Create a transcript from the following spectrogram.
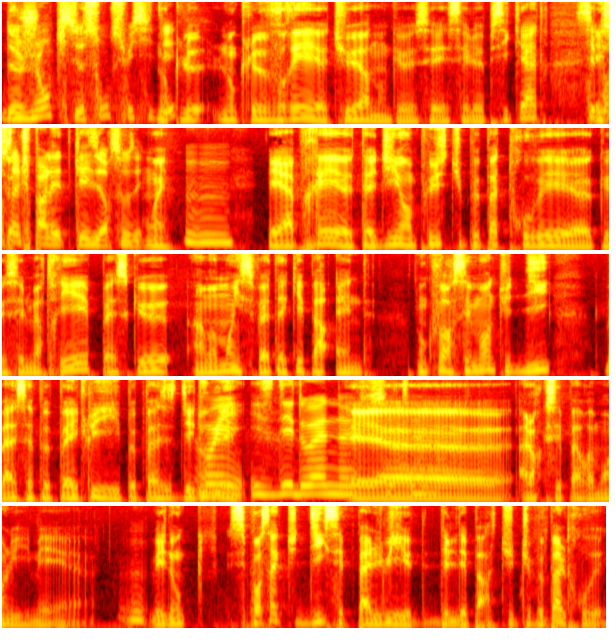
de gens qui se sont suicidés. donc le, donc le vrai tueur, donc euh, c'est, le psychiatre. C'est et pour ça que je parlais de Kaiser Soze. Ouais. Mhm. Et après, euh, t'as dit en plus, tu peux pas te trouver euh, que c'est le meurtrier parce que à un moment il se fait attaquer par End. Donc forcément, tu te dis, bah ça peut pas être lui, il peut pas se dédoubler. Oui, il se dédouane. Et, euh, alors que c'est pas vraiment lui, mais euh, Mm. mais donc c'est pour ça que tu te dis que c'est pas lui dès le départ. Tu, tu peux pas le trouver.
